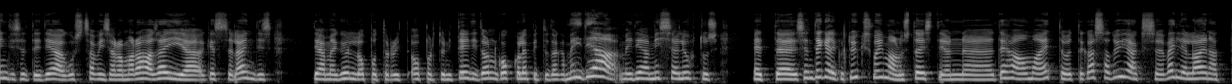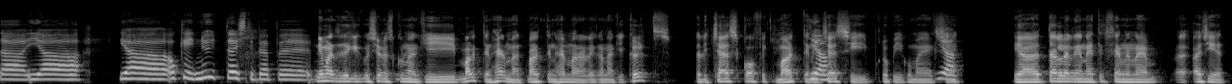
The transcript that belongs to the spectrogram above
endiselt ei tea, kust Savisaar oma raha sai ja kes selle andis. teame küll, oportuniteedid on kokku lepitud, aga me ei tea, me ei tea, mis seal juhtus. Et see on tegelikult üks võimalus tõesti on teha oma ettevõtte kassa tühjaks, välja laenata ja ja okei okay,, nüüd tõesti peab. niimoodi tegi kusjuures kunagi Martin Helme, et Martin Helmel oli kunagi kõrts, see oli džässkohvik, Martini džässiklubi, kui ma ei eksi ja tal oli näiteks selline äh, asi, et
